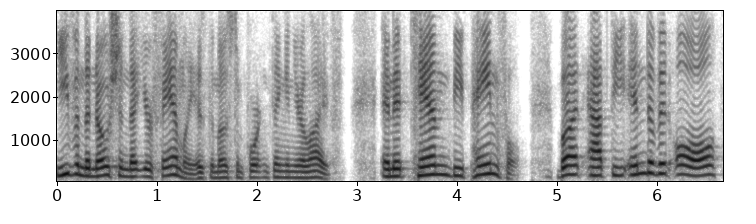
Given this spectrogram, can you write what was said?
Even the notion that your family is the most important thing in your life. And it can be painful. But at the end of it all,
